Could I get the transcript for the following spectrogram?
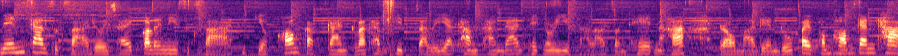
เน้นการศึกษาโดยใช้กรณีศึกษาที่เกี่ยวข้องกับการกระทำผิดจริยธรรมทางด้านเทคโนโลยีสารสนเทศนะคะ เรามาเรียนรู้ไปพร้อม ๆ กันค่ะ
